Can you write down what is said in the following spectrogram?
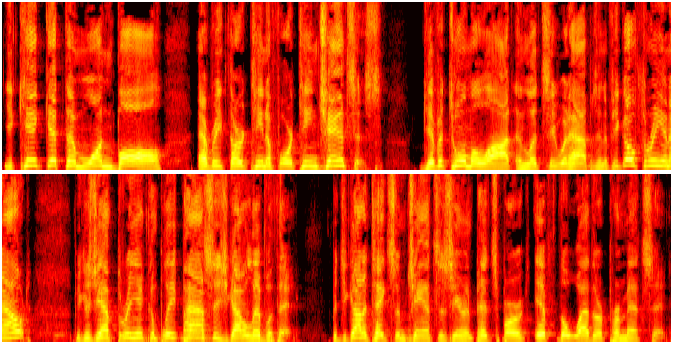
You can't get them one ball every 13 or 14 chances. Give it to them a lot and let's see what happens. And if you go three and out because you have three incomplete passes, you got to live with it. But you got to take some chances here in Pittsburgh if the weather permits it.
